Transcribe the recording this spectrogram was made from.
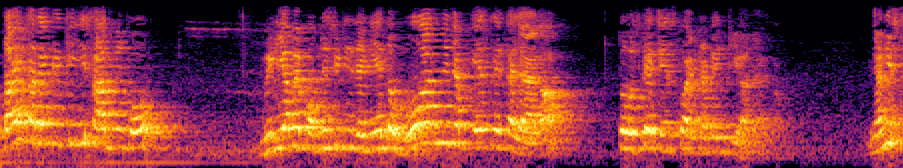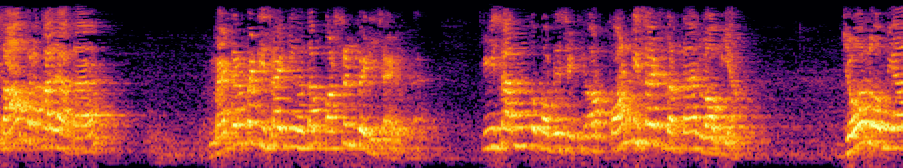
तय करेंगे कि इस आदमी को मीडिया में पब्लिसिटी देनी है तो वो आदमी जब केस लेकर जाएगा तो उसके केस को एंटरटेन किया जाएगा। यानी साफ़ रखा जाता है मैटर पे डिसाइड नहीं होता पर्सन पे डिसाइड होता है कि इस आदमी को पब्लिसिटी और कौन डिसाइड करता है? लॉबिया जो लॉबिया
